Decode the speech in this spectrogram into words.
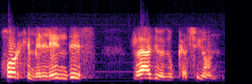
Jorge Meléndez, Radio Educación.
